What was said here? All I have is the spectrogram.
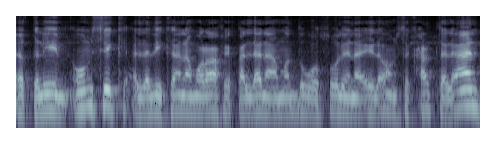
إقليم أمسك الذي كان مرافقا لنا منذ وصولنا إلى أمسك حتى الآن.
